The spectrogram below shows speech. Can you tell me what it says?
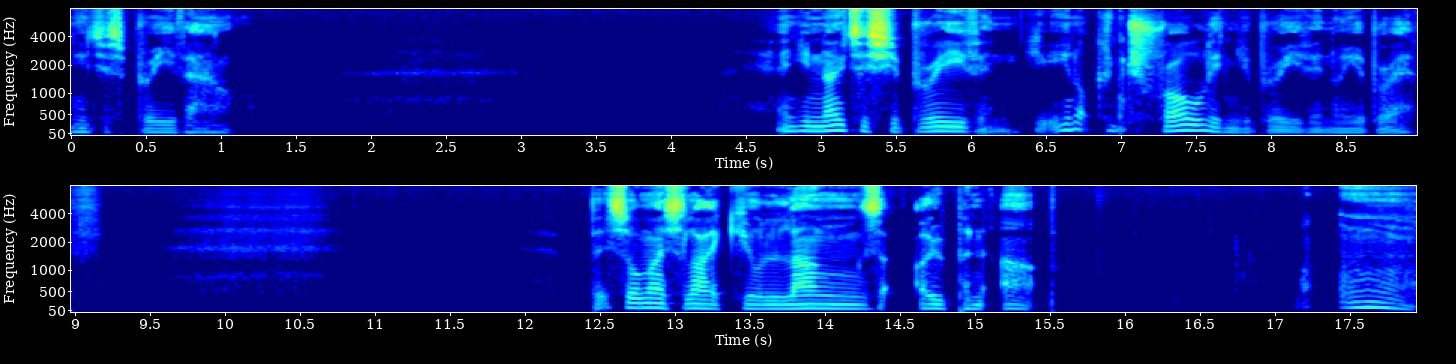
And you just breathe out. And you notice you're breathing. You're not controlling your breathing or your breath. But it's almost like your lungs open up. Mm.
